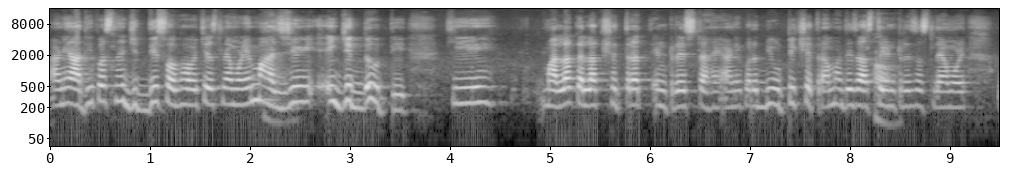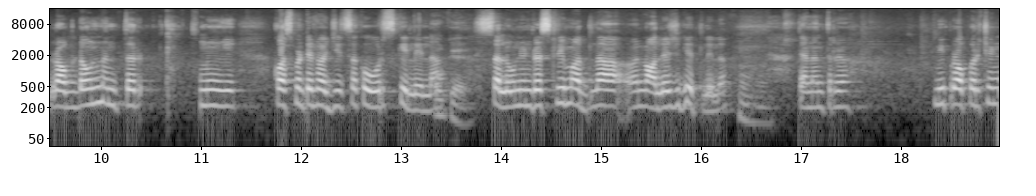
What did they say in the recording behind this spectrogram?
आणि आधीपासून जिद्दी स्वभावाची असल्यामुळे माझी एक जिद्द होती की मला कला क्षेत्रात इंटरेस्ट आहे आणि परत ब्युटी क्षेत्रामध्ये जास्त इंटरेस्ट असल्यामुळे लॉकडाऊन नंतर मी कॉस्मेटॉलॉजीचा कोर्स केलेला. ओके. सलून इंडस्ट्रीमधला नॉलेज घेतलेलं. त्यानंतर मी प्रॉपरची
